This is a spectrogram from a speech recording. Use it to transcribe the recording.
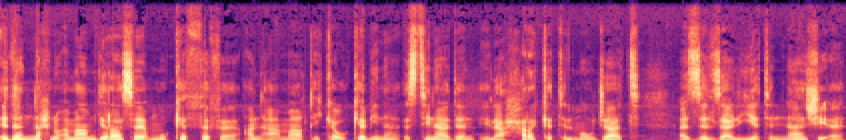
إذا نحن أمام دراسة مكثفة عن أعماق كوكبنا استنادا إلى حركة الموجات الزلزالية الناشئة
